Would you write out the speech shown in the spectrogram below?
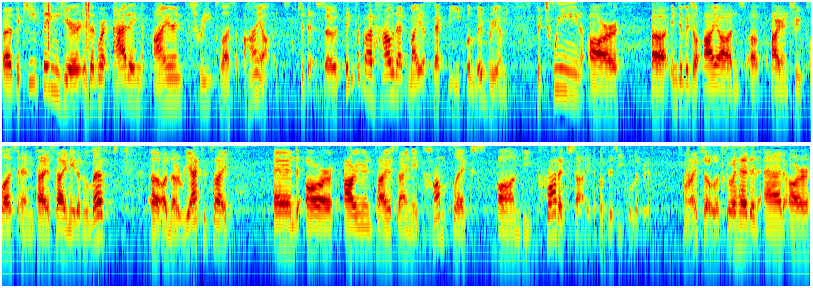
uh, the key thing here is that we're adding iron 3 plus ions to this. So think about how that might affect the equilibrium between our uh, individual ions of iron 3 plus and thiocyanate on the left, uh, on the reactant side, and our iron thiocyanate complex on the product side of this equilibrium. All right, so let's go ahead and add our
